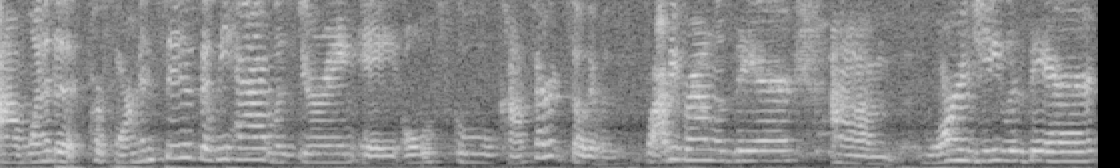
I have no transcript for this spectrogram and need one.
um, one of the performances that we had was during a old school concert. So there was Bobby Brown was there, um, Warren G was there,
